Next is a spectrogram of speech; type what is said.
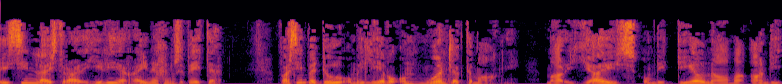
Jy sien luisteraar, hierdie reinigingswette was nie bedoel om die lewe onmoontlik te maak nie, maar juis om die deelname aan die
